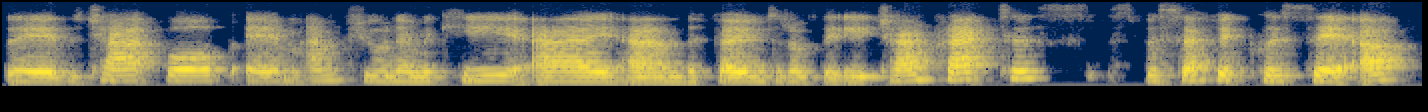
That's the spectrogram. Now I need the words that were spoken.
the, the chat, Bob. Um, I'm Fiona McKee. I am the founder of the HR practice, specifically set up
